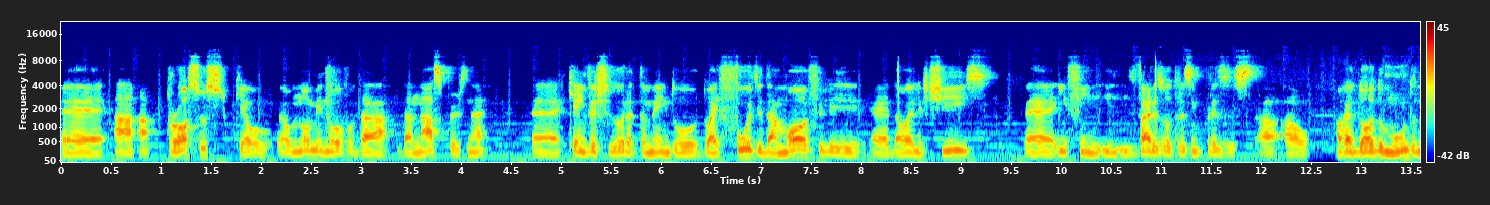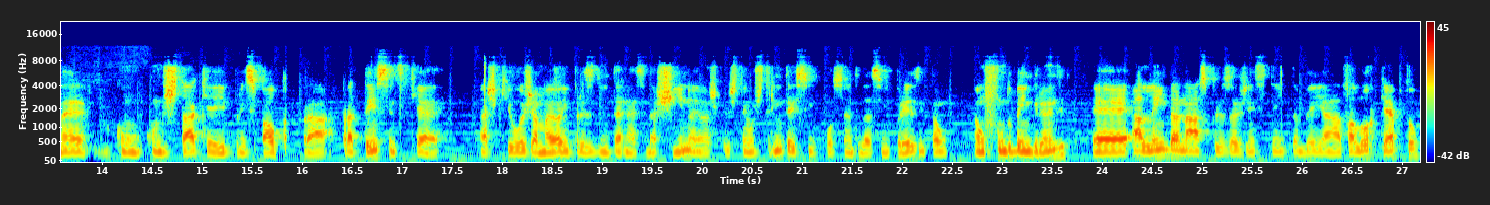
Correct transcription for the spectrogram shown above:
é, a, a Prosus, que é o, é o nome novo da, da Naspers, né? É, que é investidora também do, do iFood, da Móvel, é, da OLX, é, enfim, e, e, várias outras empresas ao, ao redor do mundo, né, com, com destaque aí principal para a Tencent, que é, acho que hoje a maior empresa de internet da China, eu acho que eles têm uns 35% dessa empresa, então é um fundo bem grande. É, além da Naspers, a gente tem também a Valor Capital,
